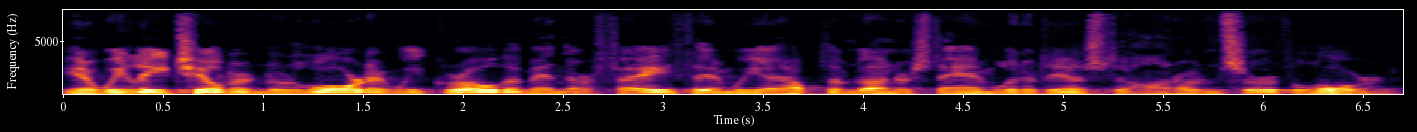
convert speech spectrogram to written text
you know, we lead children to the Lord and we grow them in their faith and we help them to understand what it is to honor and serve the Lord.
